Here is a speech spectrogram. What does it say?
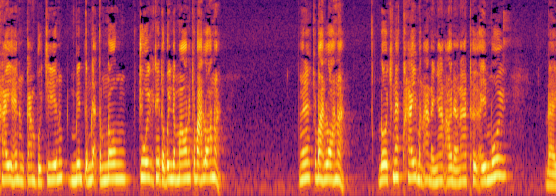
ថៃហើយនិងកម្ពុជានឹងមានទំនាក់ទំនងជួយគ្នាទៅវិញទៅមកច្បាស់លាស់ណាណាច្បាស់លាស់ណាដូច្នេះថៃមិនអនុញ្ញាតឲ្យអ្នកណាធ្វើអីមួយ ដែល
